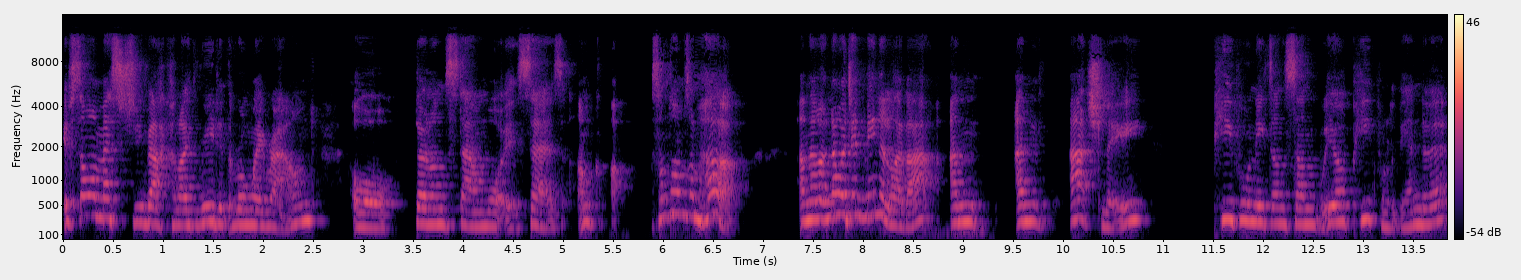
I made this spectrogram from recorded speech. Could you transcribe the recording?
If someone messages you back and i read it the wrong way round or don't understand what it says i'm uh, sometimes i'm hurt. And they're like no i didn't mean it like that. And and actually people need to understand we are people at the end of it.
